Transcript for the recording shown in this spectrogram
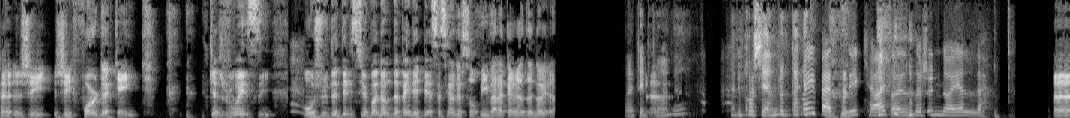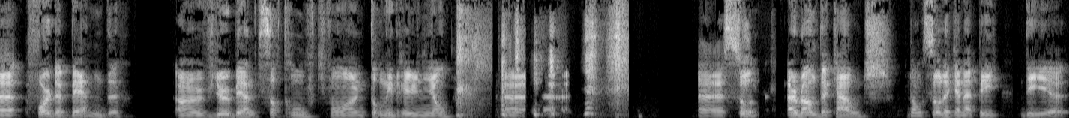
Euh, j'ai j'ai For the Cake que je vois ici. On joue de délicieux bonhommes de pain d'épices essayant de survivre à la période de Noël. Ça aurait été le fun, hein? L'année prochaine, peut-être. Sympathique. C'est un jeu de Noël. Euh, For the Band, un vieux band qui se retrouve, qui font une tournée de réunion. Euh, euh, sur Around the Couch, donc sur le canapé, des euh,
